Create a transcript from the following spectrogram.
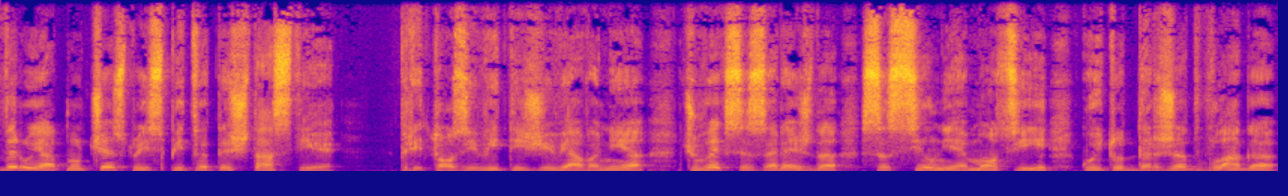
вероятно често изпитвате щастие – при този вид изживявания човек се зарежда с силни емоции, които държат влага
